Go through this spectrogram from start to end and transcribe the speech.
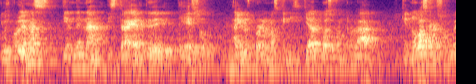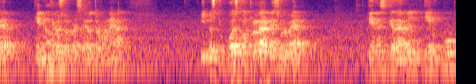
los problemas tienden a distraerte de, de eso. Hay unos problemas que ni siquiera puedes controlar y que no vas a resolver. Tienen que resolverse de otra manera. Y los que puedes controlar y resolver, tienes que darle el tiempo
